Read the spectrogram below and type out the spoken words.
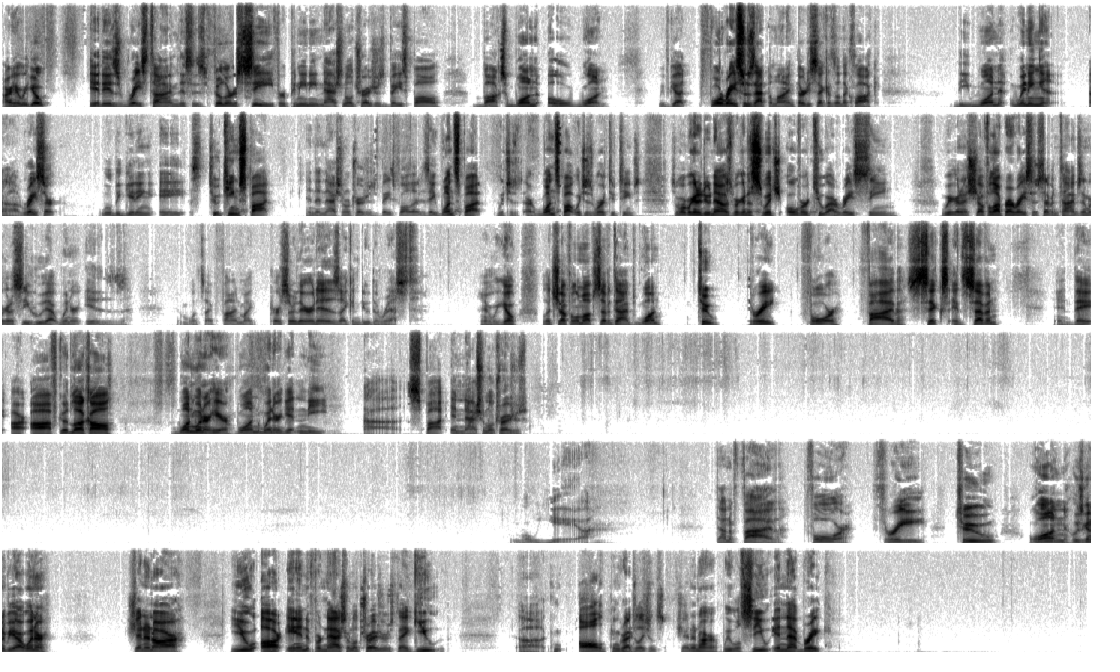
All right, here we go. It is race time. This is filler C for Panini National Treasures Baseball, box 101. We've got four racers at the line, 30 seconds on the clock. The one winning uh, racer will be getting a two team spot in the National Treasures Baseball. That is a one spot, which is or one spot, which is worth two teams. So what we're going to do now is we're going to switch over to our race scene. We're going to shuffle up our racers seven times, and we're going to see who that winner is. And once I find my cursor, there it is. I can do the rest. There we go. Let's shuffle them up seven times. One, two, three, four, five, six, and seven. And they are off. Good luck, all. One winner here. One winner getting the uh, spot in National Treasures. Oh, yeah. Down to five, four, three, two, one. Who's going to be our winner? Shannon R. You are in for National Treasures. Thank you. Uh, all congratulations, Shannon R. We will see you in that break.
